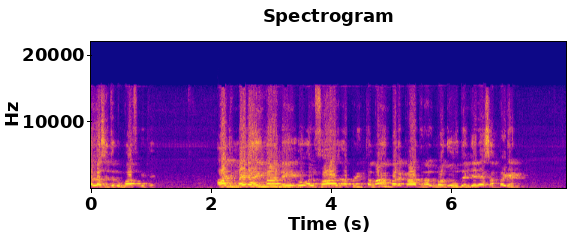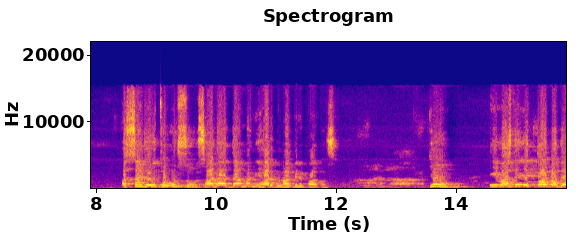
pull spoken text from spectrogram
اللہ سے تو معاف کیتے۔ آج میرا ایمان ہے وہ الفاظ اپنی تمام برکات نال موجود ہیں جڑے اساں پڑھیں اساں جو اتھو اٹھ سوں سادہ دامن ہی ہر گناہ کے نے پاک ہو کیوں؟ ای واسطے ایک توبہ دے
